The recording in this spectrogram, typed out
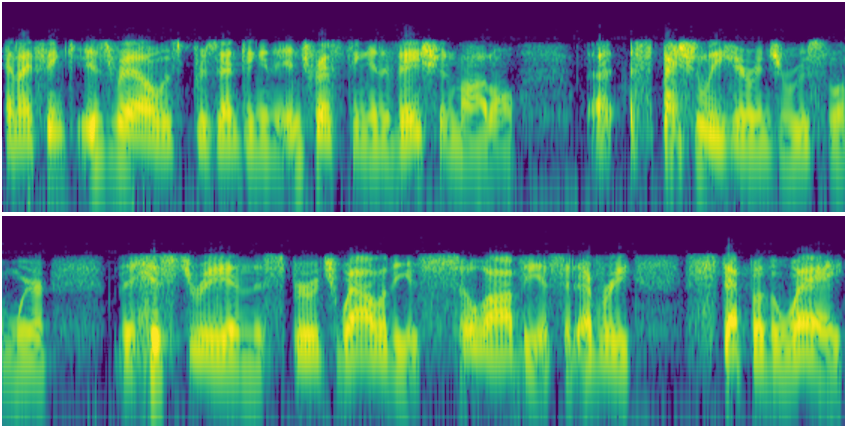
And I think Israel is presenting an interesting innovation model, uh, especially here in Jerusalem, where the history and the spirituality is so obvious at every step of the way,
